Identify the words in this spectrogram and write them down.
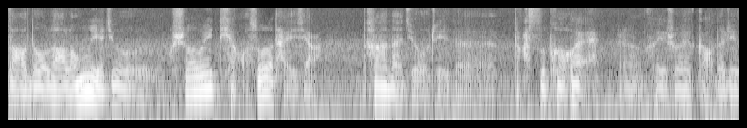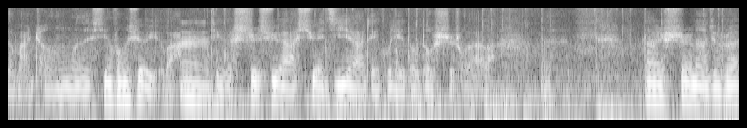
老龙老龙也就稍微挑唆了他一下，他呢就这个大肆破坏，然后可以说搞得这个满城腥风血雨吧。嗯这个嗜血啊、血迹啊，这估计都都使出来了。嗯，但是呢，就是说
